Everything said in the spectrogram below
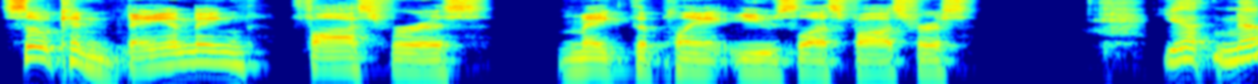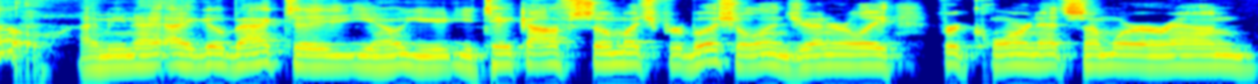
So, can banding phosphorus make the plant use less phosphorus? Yeah, no. I mean, I, I, go back to, you know, you, you take off so much per bushel, and generally for corn, that's somewhere around,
